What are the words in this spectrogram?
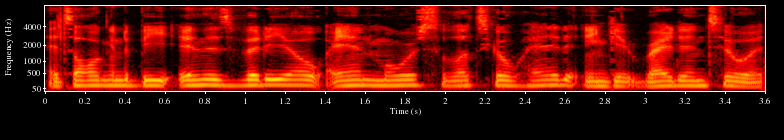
It's all going to be in this video video and more, so let's go ahead and get right into it.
